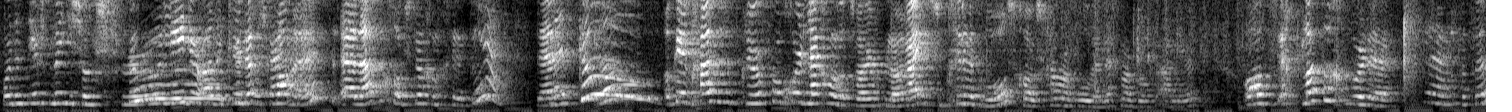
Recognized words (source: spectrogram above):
wordt het eerst een beetje zo slowly door alle kleuren. Dat is spannend. Uh, laten we gewoon snel gaan beginnen, toch? Ja. Let's, go! Oké, we gaan dus op kleurvolgorde leggen, want dat is wel heel erg belangrijk. Dus we beginnen met roze. Gewoon, ga maar rollen. Leg maar bovenaan neer. Oh, het is echt plakkerig geworden. Ja, wat hè?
